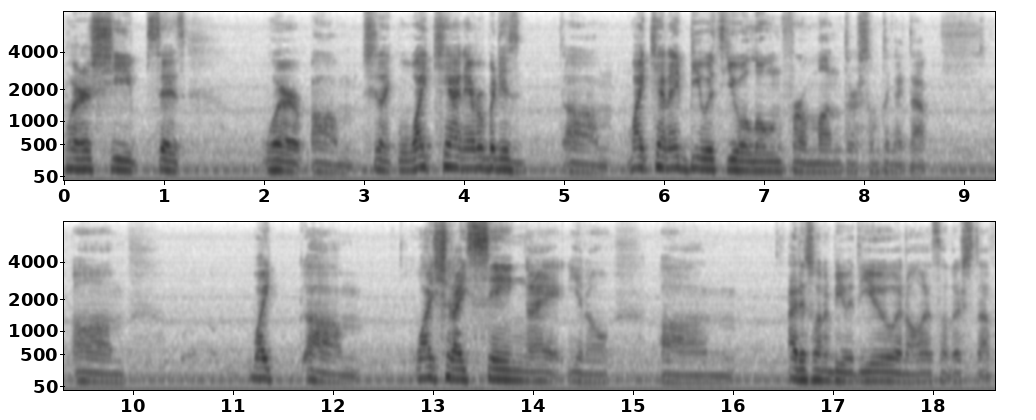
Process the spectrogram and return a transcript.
where she says where um she's like well why can't everybody's um why can't I be with you alone for a month or something like that um why um, why should I sing? I you know, um, I just want to be with you and all this other stuff.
